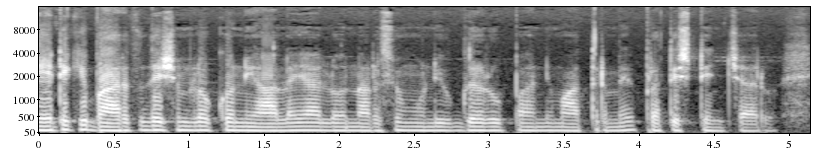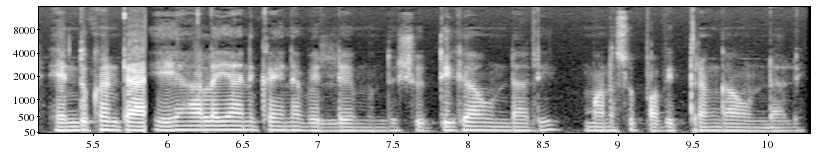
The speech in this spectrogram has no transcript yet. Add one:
నేటికి భారతదేశంలో కొన్ని ఆలయాల్లో నరసింహుని ఉగ్రరూపాన్ని మాత్రమే ప్రతిష్ఠించారు. ఎందుకంటే ఏ ఆలయానికైనా వెళ్ళే ముందు శుద్ధిగా ఉండాలి మనసు పవిత్రంగా ఉండాలి.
